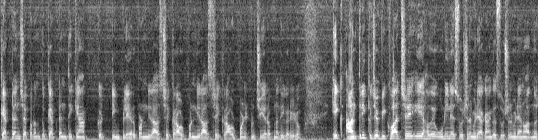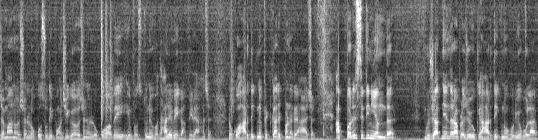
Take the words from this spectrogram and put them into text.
કેપ્ટન છે, પરંતુ કેપ્ટનથી ક્યાંક ટીમ પ્લેયર પણ નિરાશ છે, ક્રાઉડ પણ નિરાશ છે, ક્રાઉડ પણ એટલું ચીયરઅપ નથી કરી રહ્યું. એક આંતરિક જે વિખવાદ છે એ હવે ઉડીને સોશિયલ મીડિયા, કારણ કે સોશિયલ મીડિયાનો આજનો જમાનો છે, લોકો સુધી પહોંચી ગયો છે અને લોકો હવે એ વસ્તુને વધારે વેગ આપી રહ્યા છે. લોકો હાર્દિકને ફિટકારી પણ રહ્યા છે. આ પરિસ્થિતિની અંદર ગુજરાતની અંદર આપણે જોયું કે હાર્દિકનો હુરિયો બોલાયો.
